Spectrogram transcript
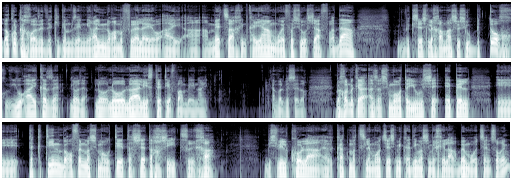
לא כל כך אוהב את זה כי גם זה נראה לי נורא מפריע ל-AOI המצח אם קיים הוא איפשהו עושה הפרדה וכשיש לך משהו שהוא בתוך UI כזה לא יודע לא לא לא היה לי אסתטי אף פעם בעיניי. אבל בסדר. בכל מקרה אז השמועות היו שאפל אה, תקטין באופן משמעותי את השטח שהיא צריכה בשביל כל הערכת מצלמות שיש מקדימה שמכילה הרבה מאוד סנסורים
